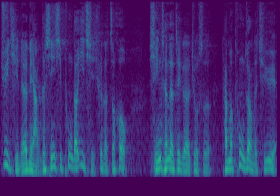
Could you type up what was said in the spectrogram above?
具体的两个星系碰到一起去了之后形成的这个就是它们碰撞的区域。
